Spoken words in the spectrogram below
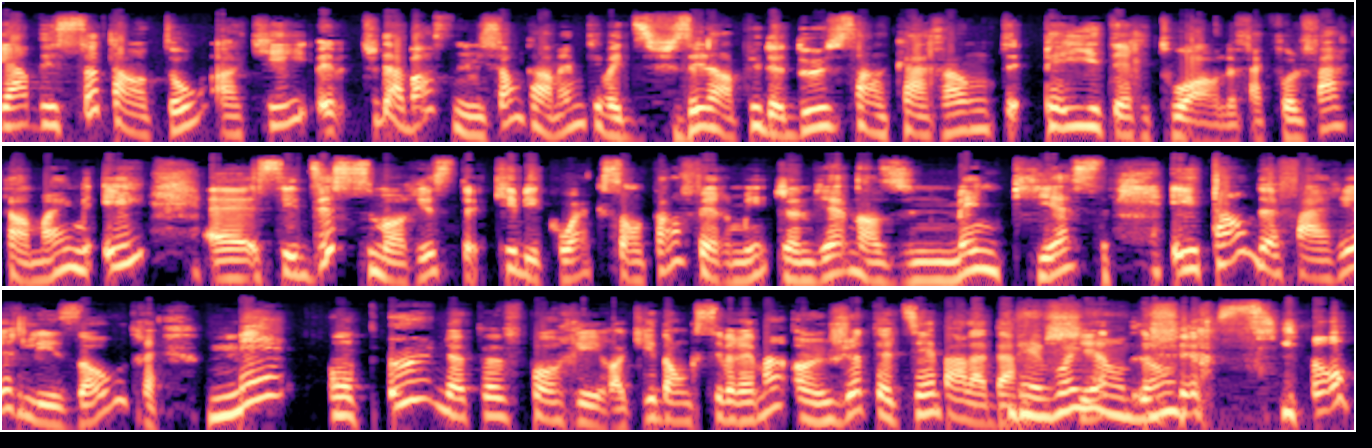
regardé ça tantôt. Ok? Euh, tout d'abord, c'est une émission quand même qui va être diffusée dans plus de 240 pays et territoires. Là. Fait qu'il faut le faire quand même. Et euh, c'est 10 humoristes québécois qui sont enfermés, Geneviève, dans une même pièce et tentent de faire rire les autres, mais on, eux ne peuvent pas rire, ok? Donc c'est vraiment un je te tiens par la Ben, barbichette voyons donc. version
